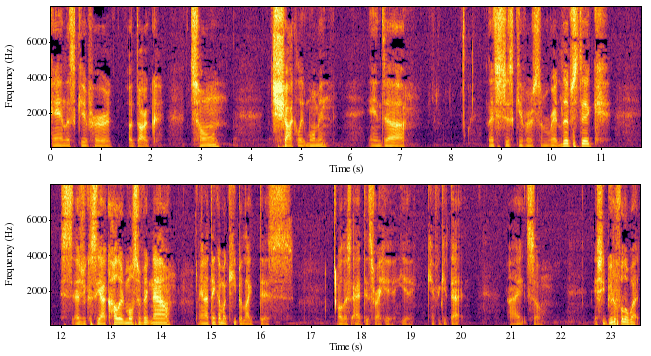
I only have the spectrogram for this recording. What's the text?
And let's give her a dark tone. Chocolate woman. And uh, let's just give her some red lipstick. As you can see, I colored most of it now. And I think I'm going to keep it like this. Oh, let's add this right here. Yeah, can't forget that. All right, so is she beautiful or what?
